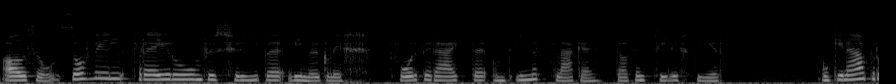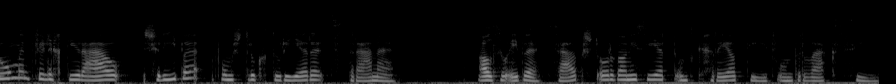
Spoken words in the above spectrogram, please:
Also, so viel Freiraum fürs Schreiben wie möglich. Vorbereiten und immer pflegen, das empfehle ich dir. Und genau darum empfehle ich dir auch, Schreiben vom Strukturieren zu trennen. Also eben selbst organisiert und kreativ unterwegs sein.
